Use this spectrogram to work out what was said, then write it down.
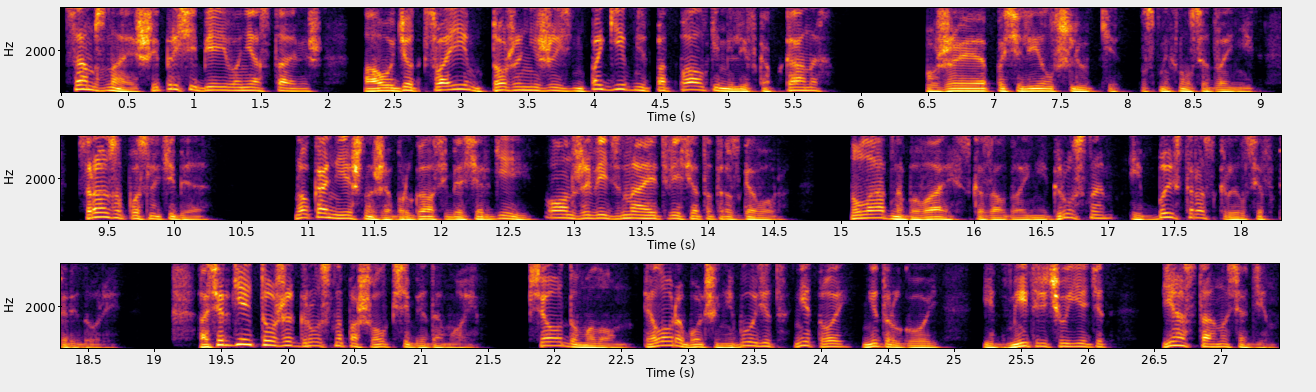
Сам знаешь, и при себе его не оставишь. А уйдет к своим — тоже не жизнь, погибнет под палками или в капканах». «Уже поселил в шлюпке», — усмехнулся двойник. «Сразу после тебя. «Ну, конечно же», — обругал себя Сергей. «Он же ведь знает весь этот разговор». «Ну ладно, бывай», — сказал двойник грустно и быстро скрылся в коридоре. А Сергей тоже грустно пошел к себе домой. «Все», — думал он, — «Элоры больше не будет, ни той, ни другой. И Дмитрич уедет. Я останусь один».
